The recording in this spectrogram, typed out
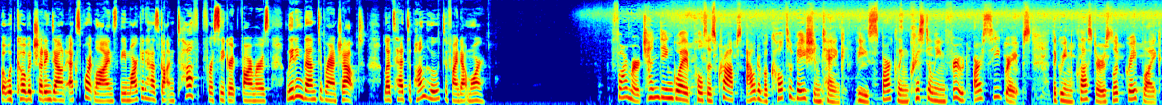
But with COVID shutting down export lines, the market has gotten tough for sea grape farmers, leading them to branch out. Let's head to Penghu to find out more. Farmer Chen Ting-kui pulls his crops out of a cultivation tank. These sparkling crystalline fruit are sea grapes. The green clusters look grape-like,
